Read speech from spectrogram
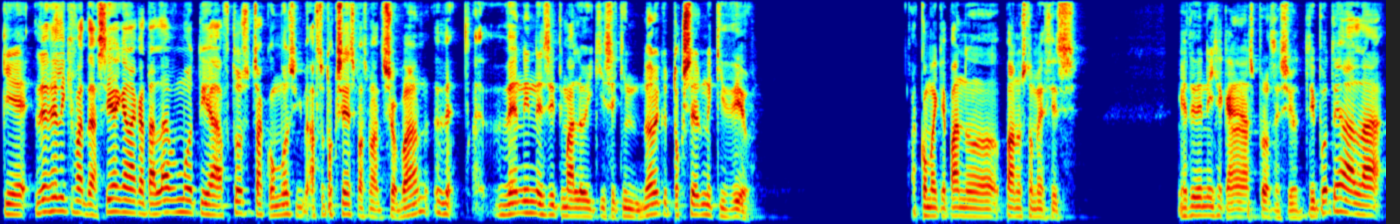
Και δεν θέλει και φαντασία για να καταλάβουμε ότι αυτός ο τσακωμός, αυτό το ξέσπασμα της Σομπάν δεν είναι ζήτημα λογικής εκείνη την ώρα και το ξέρουν και οι δύο. Ακόμα και πάνω, πάνω στο μεθύσι. Γιατί δεν είχε κανένας πρόθεση οτιδήποτε, αλλά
